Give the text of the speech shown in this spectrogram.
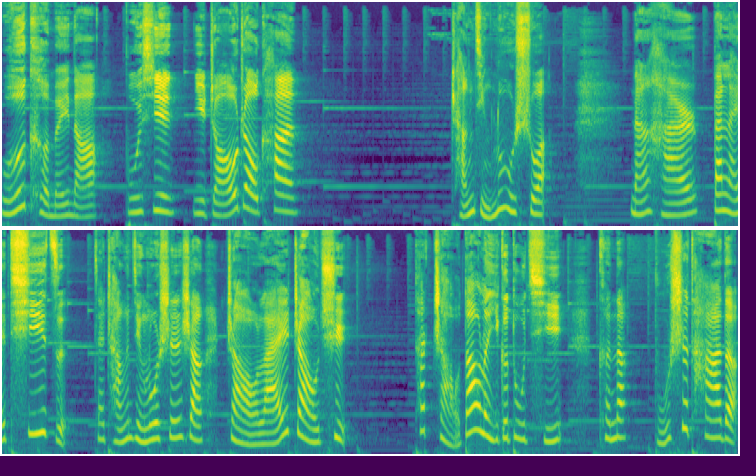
我可没拿，不信你找找看。长颈鹿说：“男孩搬来梯子，在长颈鹿身上找来找去，他找到了一个肚脐，可那不是他的。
